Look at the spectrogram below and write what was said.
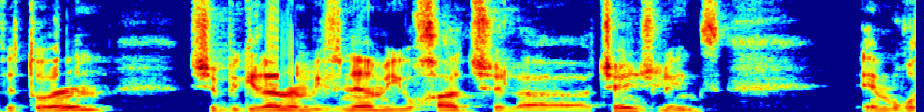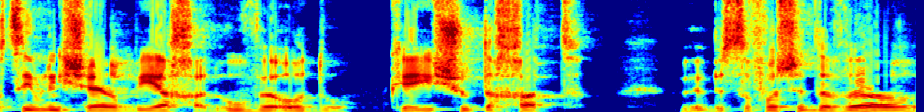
וטוען שבגלל המבנה המיוחד של ה-Changelings הם רוצים להישאר ביחד, הוא ואודו, כאישות אחת. ובסופו של דבר,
